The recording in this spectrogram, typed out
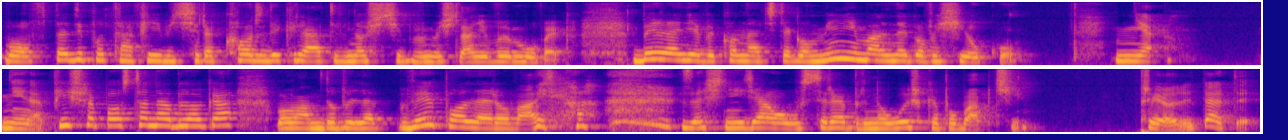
bo wtedy potrafię bić rekordy kreatywności w wymyślaniu wymówek, byle nie wykonać tego minimalnego wysiłku. Nie. Nie napiszę posta na bloga, bo mam do wypolerowania zaśniedziałą srebrną łyżkę po babci. Priorytety.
